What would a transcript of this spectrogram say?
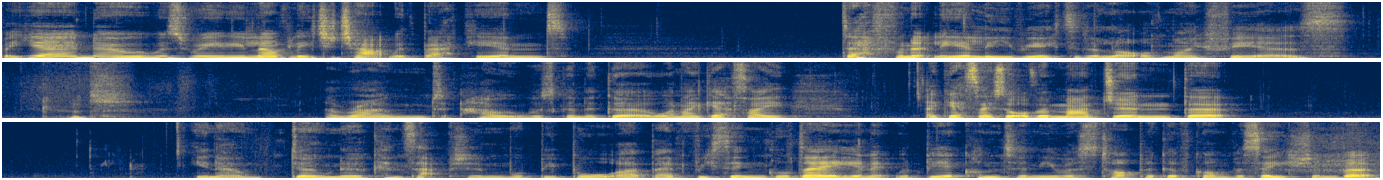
but yeah, no, it was really lovely to chat with Becky and definitely alleviated a lot of my fears Good. around how it was going to go and i guess i i guess i sort of imagined that you know donor conception would be brought up every single day and it would be a continuous topic of conversation but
